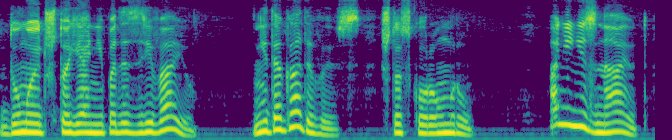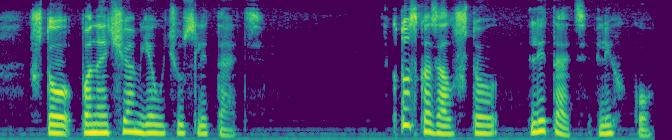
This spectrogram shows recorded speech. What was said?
Думают, что я не подозреваю, не догадываюсь, что скоро умру. Они не знают, что по ночам я учусь летать. Кто сказал, что летать легко?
